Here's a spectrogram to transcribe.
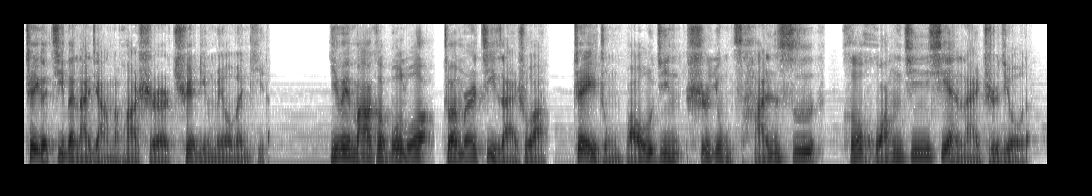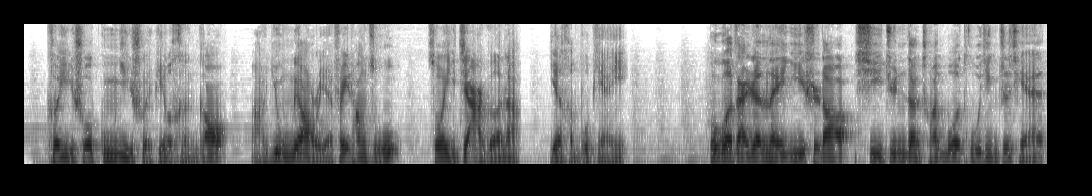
这个基本来讲的话是确定没有问题的，因为马可波罗专门记载说啊，这种薄巾是用蚕丝和黄金线来织就的，可以说工艺水平很高啊，用料也非常足，所以价格呢也很不便宜。不过，在人类意识到细菌的传播途径之前，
